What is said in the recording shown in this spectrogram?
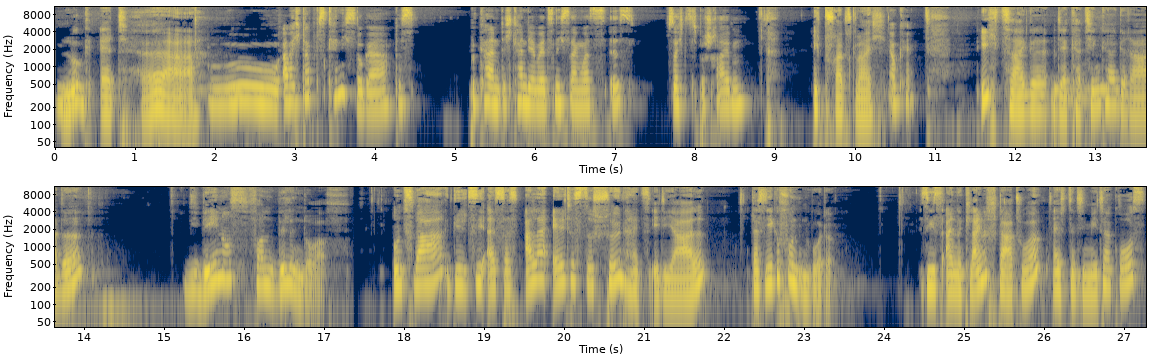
Look at her. Uh, aber ich glaube, das kenne ich sogar. Das ist bekannt. Ich kann dir aber jetzt nicht sagen, was es ist. Soll ich das beschreiben? Ich beschreib's gleich. Okay. Ich zeige der Katinka gerade die Venus von Willendorf. Und zwar gilt sie als das allerälteste Schönheitsideal, das je gefunden wurde. Sie ist eine kleine Statue, 11 Zentimeter groß,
